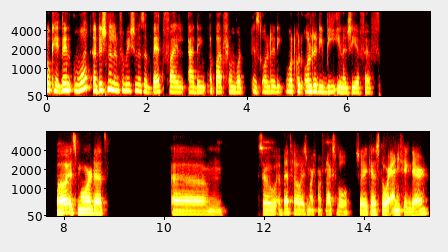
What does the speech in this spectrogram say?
Okay, then what additional information is a bed file adding apart from what is already, what could already be in a GFF? Well, it's more that. Um, so a bed file is much more flexible, so you can store anything there,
